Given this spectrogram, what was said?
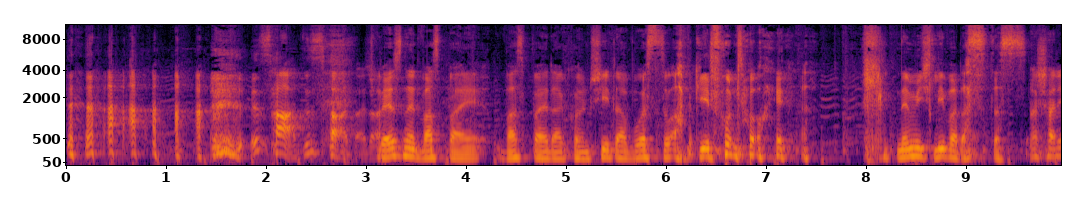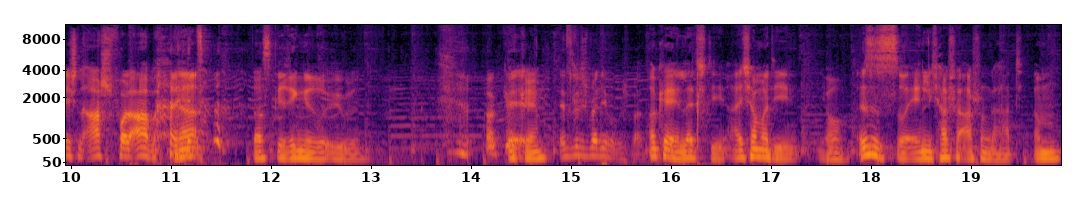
Ist hart, das ist hart, Alter. Ich weiß nicht, was bei, was bei der Conchita Wurst so abgeht von daher. Nämlich lieber das, das, Wahrscheinlich ein Arsch voll Arbeit. ja, das geringere Übel. Okay. Okay. Jetzt bin ich bei dir mal gespannt. Okay, letzte. Ich schau mal die. Es ist so ähnlich, hast du auch schon gehabt. Ähm,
